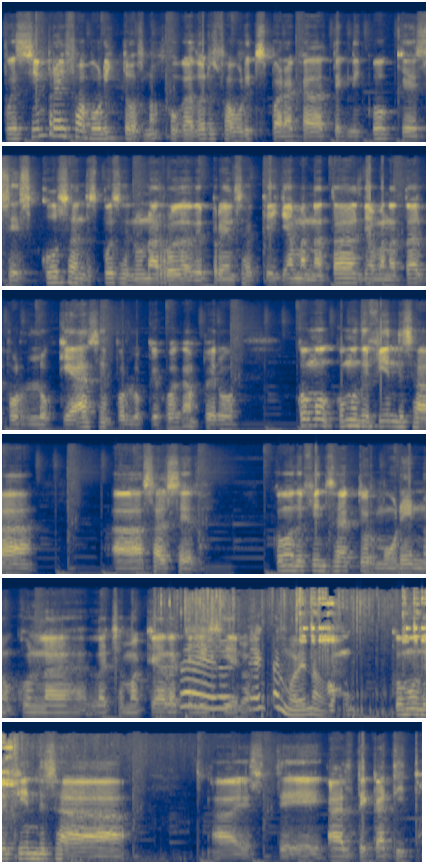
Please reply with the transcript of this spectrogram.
pues siempre hay favoritos, ¿no? Jugadores favoritos para cada técnico que se excusan después en una rueda de prensa que llaman a tal, llaman a tal por lo que hacen, por lo que juegan, pero ¿cómo, cómo defiendes a, a Salcedo? ¿Cómo defiendes a Héctor Moreno con la, la chamaqueada que le hicieron? Héctor Moreno. ¿Cómo, defiendes a, a este al Tecatito?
